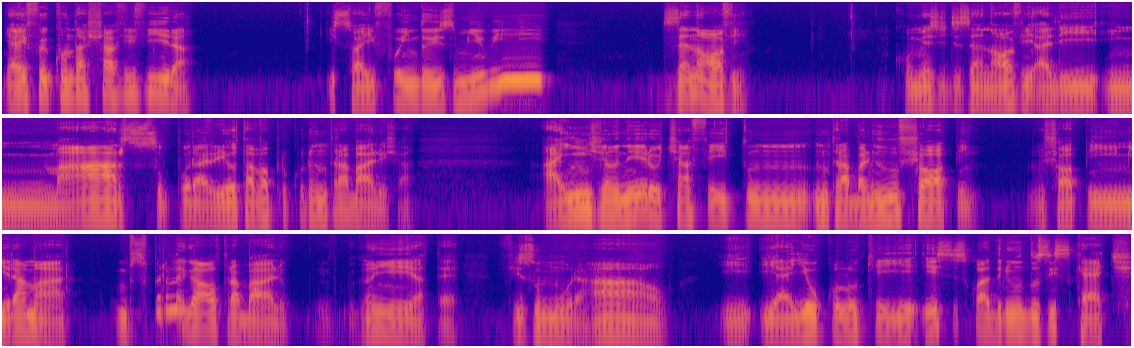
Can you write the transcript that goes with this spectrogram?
E aí foi quando a chave vira. Isso aí foi em 2019. Começo de 19, ali em março, por ali, eu tava procurando trabalho já. Aí em janeiro eu tinha feito um, um trabalho no shopping, no shopping Miramar. Super legal o trabalho, ganhei até. Fiz um mural, e, e aí eu coloquei esses quadrinhos dos sketch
